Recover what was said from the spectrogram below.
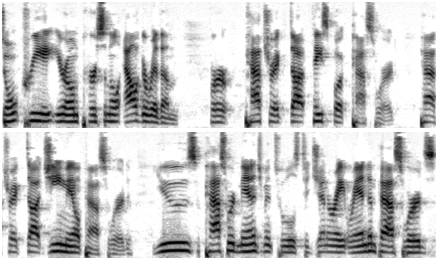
Don't create your own personal algorithm for patrick.facebook password, patrick.gmail password. Use password management tools to generate random passwords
